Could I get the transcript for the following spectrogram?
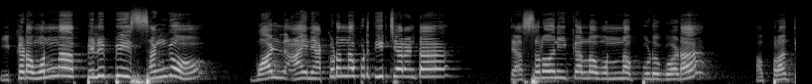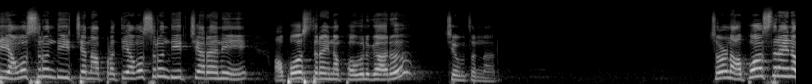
ఇక్కడ ఉన్న పిలిపి సంఘం వాళ్ళు ఆయన ఎక్కడున్నప్పుడు తీర్చారంట? తెసలోనికల్లో ఉన్నప్పుడు కూడా ఆ ప్రతి అవసరం తీర్చాను ఆ ప్రతి అవసరం తీర్చారని అపోస్తరైన పౌలు గారు చెబుతున్నారు. చూడండి అపోసరైన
